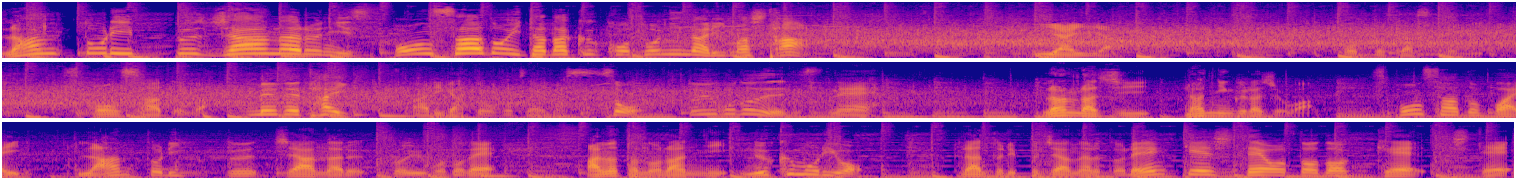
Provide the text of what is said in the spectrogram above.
ラントリップジャーナルにスポンサードいただくことになりました。いやいや。ポッドキャストにスポンサードがめでたい。ありがとうございます。そう。ということでですねランラジランニングラジオはスポンサードバイラントリップジャーナルということであなたのランにぬくもりをラントリップジャーナルと連携してお届けして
